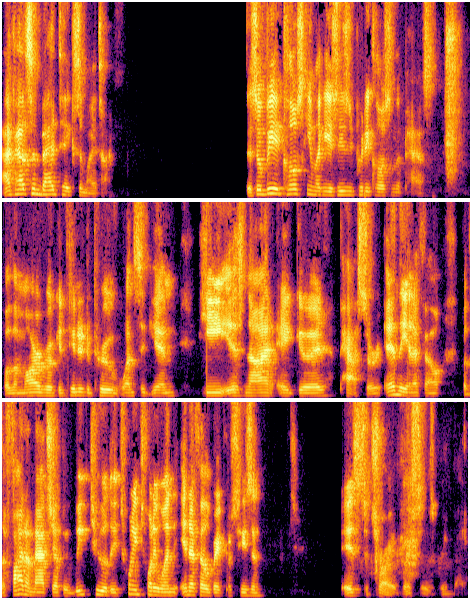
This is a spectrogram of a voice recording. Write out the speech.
I've had some bad takes in my time. This will be a close game like he's usually pretty close in the past. But Lamar will continue to prove once again he is not a good passer in the NFL. But the final matchup in week two of the 2021 NFL regular season is Detroit versus Green Bay.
